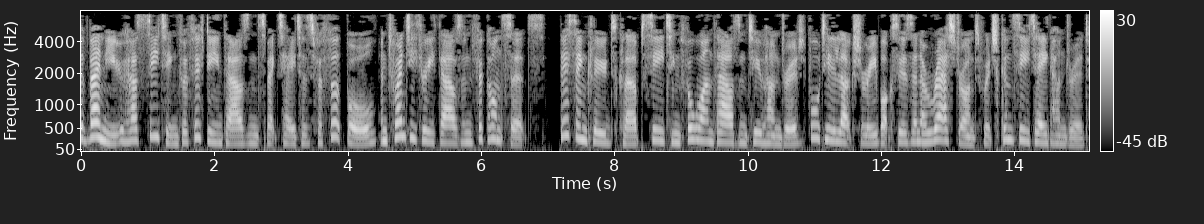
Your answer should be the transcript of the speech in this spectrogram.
The venue has seating for 15,000 spectators for football, and 23,000 for concerts. This includes club seating for 1,240 luxury boxes and a restaurant which can seat 800.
